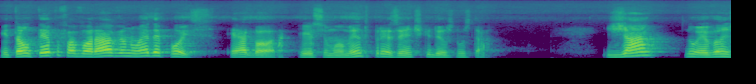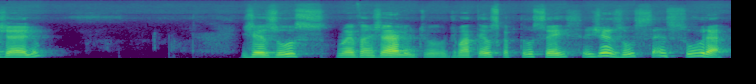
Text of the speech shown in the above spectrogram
Então, o tempo favorável não é depois, é agora, esse momento presente que Deus nos dá. Já no Evangelho, Jesus, no Evangelho de Mateus, capítulo 6, Jesus censura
